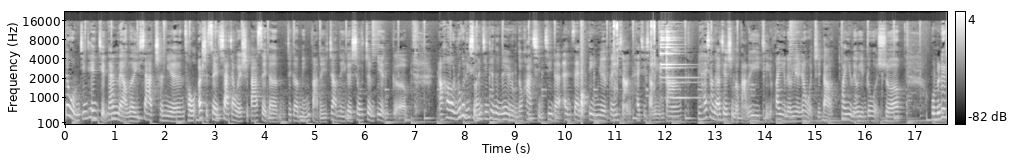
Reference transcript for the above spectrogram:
那我们今天简单聊了一下成年从二十岁下降为十八岁的这个民法的这样的一个修正变革。然后，如果你喜欢今天的内容的话，请记得按赞、订阅、分享、开启小铃铛。你还想了解什么法律议题？欢迎留言让我知道，欢迎留言跟我说。我们律师。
